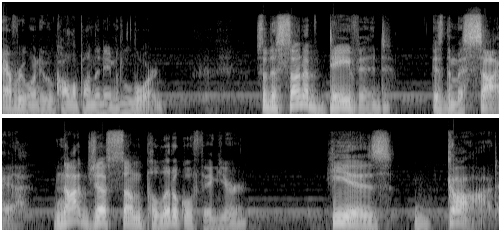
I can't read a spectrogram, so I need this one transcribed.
everyone who will call upon the name of the Lord. So the son of David is the Messiah, not just some political figure. He is God.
